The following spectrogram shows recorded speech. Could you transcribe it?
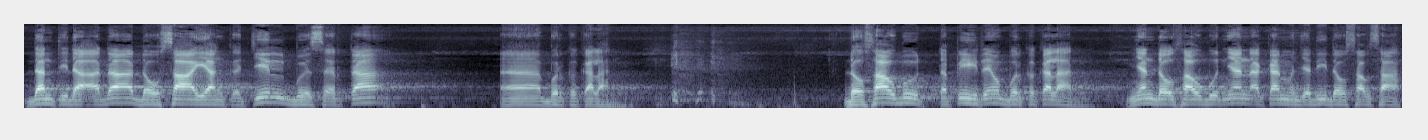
dan tidak ada dosa yang kecil beserta uh, berkekalan dosa ubud tapi kita berkekalan. Nyan dosa ubudnya akan menjadi dosa besar.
